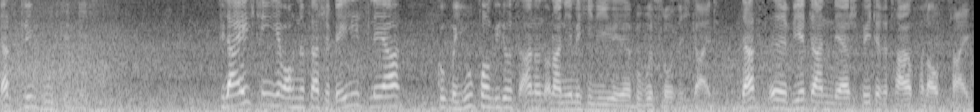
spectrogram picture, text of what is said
Das klingt gut, finde ich. Vielleicht trinke ich aber auch eine Flasche Baileys leer, gucke mir YouPorn-Videos an und onaniere mich in die äh, Bewusstlosigkeit. Das äh, wird dann der spätere Tagesverlauf zeigen.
